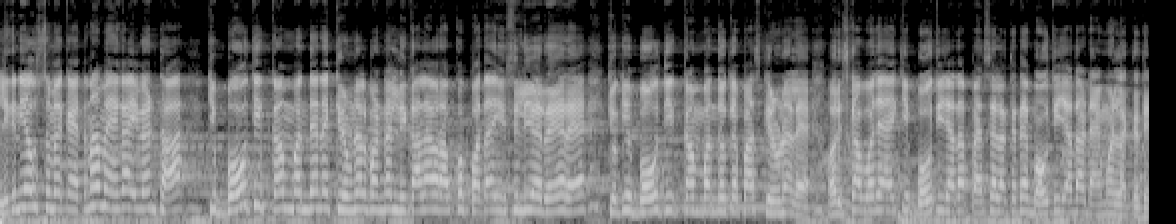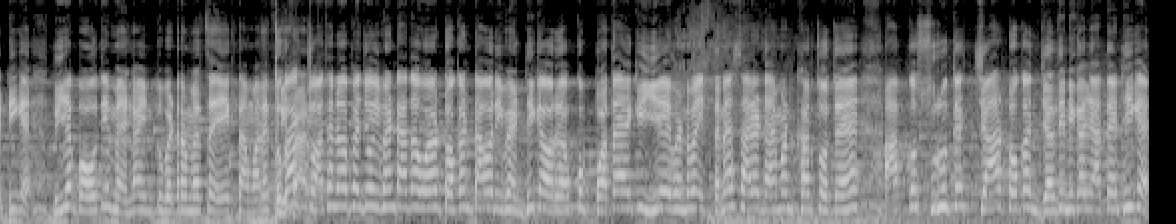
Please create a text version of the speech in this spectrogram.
लेकिन यह उस समय का इतना महँगा इवेंट था कि बहुत ही कम बंदे ने क्रिमिनल बंडल निकाला और आपको पता है इसीलिए रेयर है क्योंकि बहुत ही कम बंदों के पास क्रिमिनल है। और इसका वजह है कि बहुत ही ज़्यादा पैसे लगते थे बहुत ही ज़्यादा डायमंड लगते थे ठीक है? तो ये बहुत ही महँगा इनक्यूबेटर में से एक था हमारे तो चौथे नंबर पे जो इवेंट आता है वो है टोकन टावर इवेंट ठीक है? और आपको पता है कि ये इवेंट में इतने सारे डायमंड खर्च होते हैं आपको शुरू के चार टोकन जल्दी निकल जाते हैं ठीक है?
